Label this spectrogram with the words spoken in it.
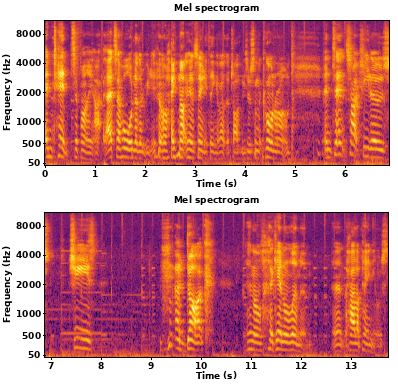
intensifying. That's a whole another video. I'm not gonna say anything about the Takis. There's something going wrong. Intense hot Cheetos, cheese, a duck, and a, again a lemon, and jalapenos.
